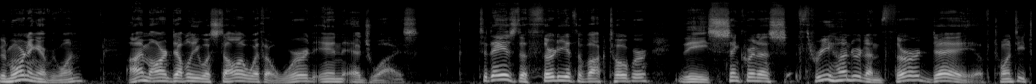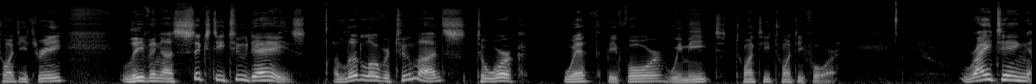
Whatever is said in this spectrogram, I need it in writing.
Good morning, everyone. I'm R.W. Estela with a word in Edgewise. Today is the 30th of October, the synchronous 303rd day of 2023, leaving us 62 days, a little over two months, to work with before we meet 2024. Writing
